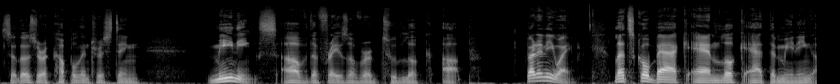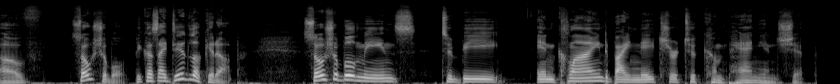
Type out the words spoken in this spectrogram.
So those are a couple interesting meanings of the phrasal verb to look up. But anyway, let's go back and look at the meaning of sociable because I did look it up. Sociable means to be inclined by nature to companionship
